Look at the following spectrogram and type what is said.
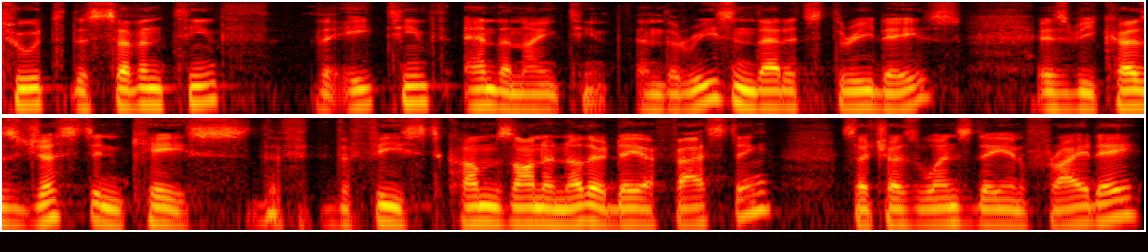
to the 17th, the 18th, and the 19th. And the reason that it's three days is because just in case the, the feast comes on another day of fasting, such as Wednesday and Friday,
